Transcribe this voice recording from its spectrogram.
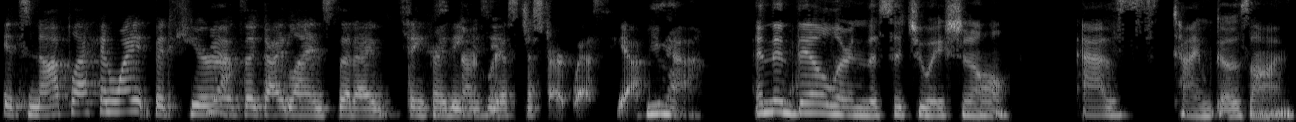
it's not black and white, but here yeah. are the guidelines that I think are the start easiest with. to start with. Yeah. Yeah. And then they'll learn the situational as time goes on.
